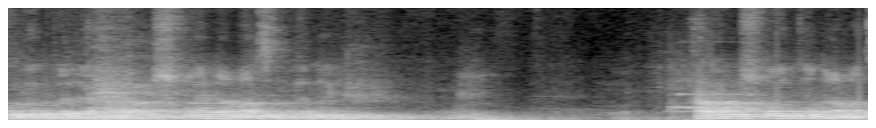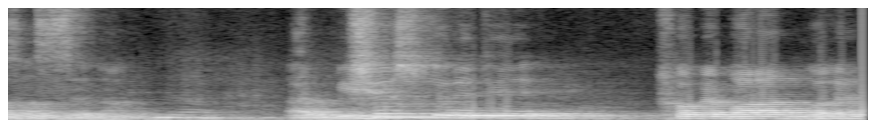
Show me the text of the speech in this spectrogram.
পড়ে, তাহলে হারাম সময় নামাজ হবে নাকি? হারাম সময় তো নামাজ আসছে না। আর বিশেষ করে যে সবে বরাত বলেন,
